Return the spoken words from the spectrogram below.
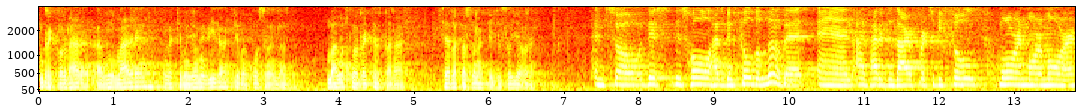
recordar a mi madre, la que me dio mi vida, que me puso en las manos correctas para ser la persona que yo soy ahora. And so this, this hole has been filled a little bit, and I've had a desire for it to be filled more and more and more.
